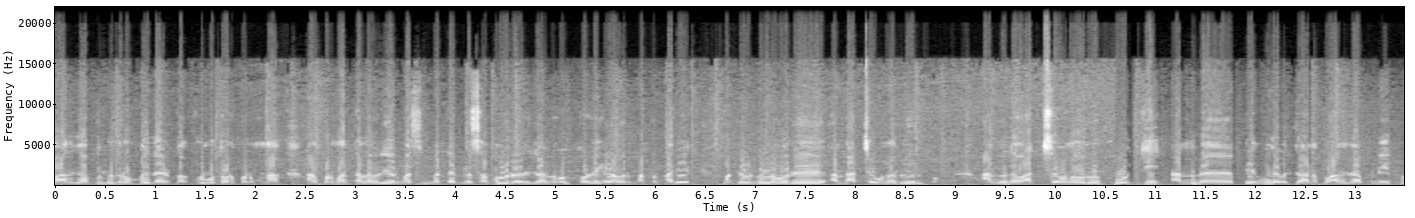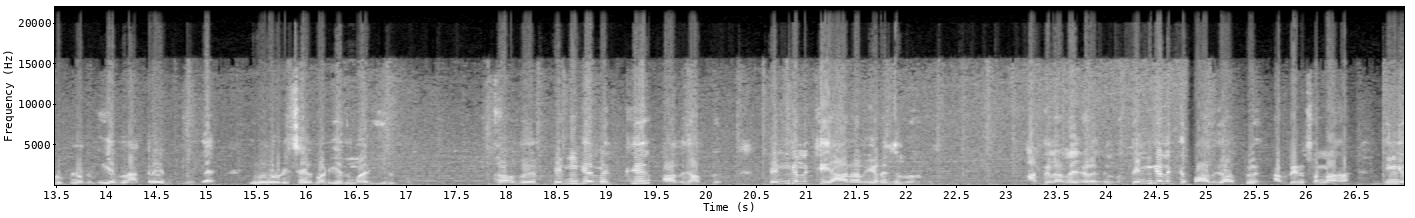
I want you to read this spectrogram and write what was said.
பாதுகாப்புன்றது ரொம்ப இதாக இருப்பாங்க. குடும்பத்தோடு போனோம்னா அங்கே போனோமா தலைவலி வருமா? சினிமா தேட்டரில் சமூக விரோதிகளால் நமக்கு தொல்லைகளாக வருமான்ற மாதிரி மக்களுக்குள்ள ஒரு அந்த அச்ச உணர்வு இருக்கும். அந்த அச்ச உணர்வு போக்கி அந்த பெண்களுக்கான பாதுகாப்பு நீங்கள் கொடுக்கணுன்றதுக்கு என்ன அக்கறை எடுத்துக்கீங்க? உங்களுடைய செயல்பாடு எது மாதிரி இருக்கும்? அதாவது பெண்களுக்கு பாதுகாப்பு. பெண்களுக்கு யாரால இடைஞ்சல் வருது? ஆண்களால இடைஞ்சல் வரும் பெண்களுக்கு பாதுகாப்பு அப்படின்னு சொன்னா இங்க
